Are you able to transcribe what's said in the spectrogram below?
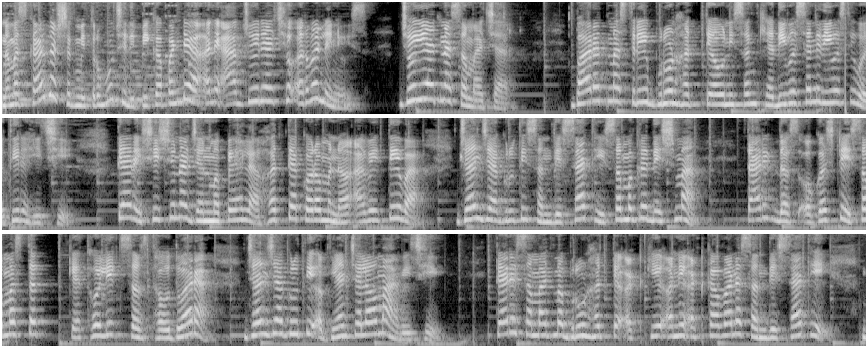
નમસ્કાર દર્શક મિત્રો, હું છું દીપિકા પંડ્યા અને આપ જોઈ રહ્યા છો અરવલ્લી ન્યૂઝ. જોઈએ આજના સમાચાર. ભારતમાં સ્ત્રી ભ્રૂણ હત્યાઓની સંખ્યા દિવસે ને દિવસે વધી રહી છે. ત્યારે શિશુના જન્મ પહેલા હત્યા કરવામાં ન આવે તેવા જનજાગૃતિ સંદેશ સાથે સમગ્ર દેશમાં તારીખ દસ ઓગસ્ટે સમસ્ત કેથોલિક સંસ્થાઓ દ્વારા જનજાગૃતિ અભિયાન ચલાવવામાં આવે છે. ત્યારે સમાજમાં ભ્રૂણ હત્યા અટકે અને અટકાવવાના સંદેશ સાથે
